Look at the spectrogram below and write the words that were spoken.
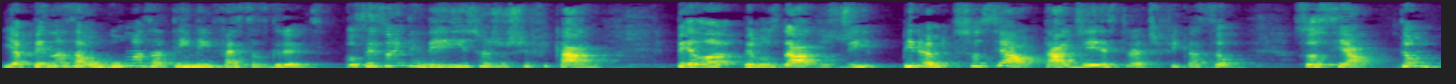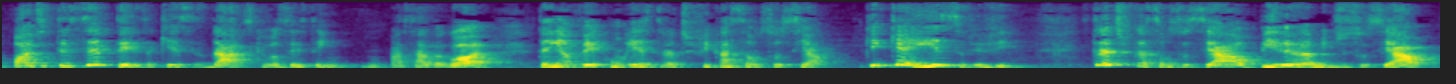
e apenas algumas atendem festas grandes. Vocês vão entender isso é justificado pela, pelos dados de pirâmide social, tá? De estratificação social. Então, pode ter certeza que esses dados que vocês têm passado agora têm a ver com estratificação social. O que, que é isso, Vivi? Estratificação social, pirâmide social,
